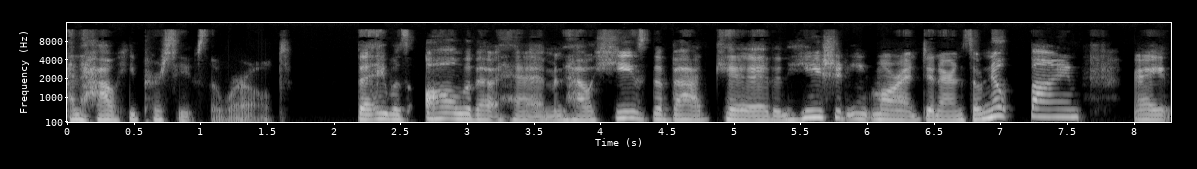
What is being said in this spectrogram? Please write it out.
and how he perceives the world. That it was all about him and how he's the bad kid and he should eat more at dinner. And so, nope, fine. Right.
